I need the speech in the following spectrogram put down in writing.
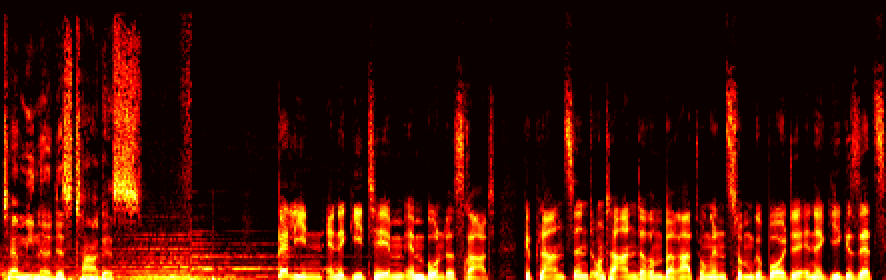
Termine des Tages. Berlin, Energiethemen im Bundesrat. Geplant sind unter anderem Beratungen zum Gebäudeenergiegesetz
